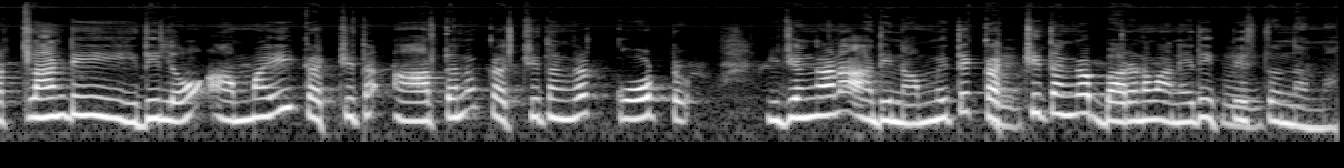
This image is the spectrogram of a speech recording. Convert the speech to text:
అట్లాంటి ఇదిలో అమ్మాయి ఖచ్చిత అతను ఖచ్చితంగా కోర్టు. నిజంగానే? అది నమ్మితే ఖచ్చితంగా భరణం అనేది ఇప్పిస్తుందమ్మా.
